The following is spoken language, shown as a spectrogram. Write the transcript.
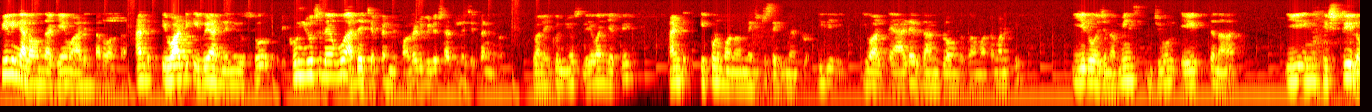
ఫీలింగ్ ఎలా ఉంది ఆ గేమ్ ఆడిన తర్వాత. అండ్ ఇవాటికి ఇవే అండి న్యూస్ ఎక్కువ న్యూస్ లేవు. అదే చెప్పాను మీకు ఆల్రెడీ వీడియో స్టార్టింగ్లో చెప్పాను కదా. ఇవాళ ఎక్కువ న్యూస్ లేవని చెప్పి. అండ్ ఇప్పుడు మనం నెక్స్ట్ సెగ్మెంట్లో ఇది ఇవాళ యాడెడ్ దాంట్లో ఉంటుంది అనమాట మనకి. ఈ రోజున మీన్స్ జూన్ ఎయిత్న ఈ హిస్టరీలో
